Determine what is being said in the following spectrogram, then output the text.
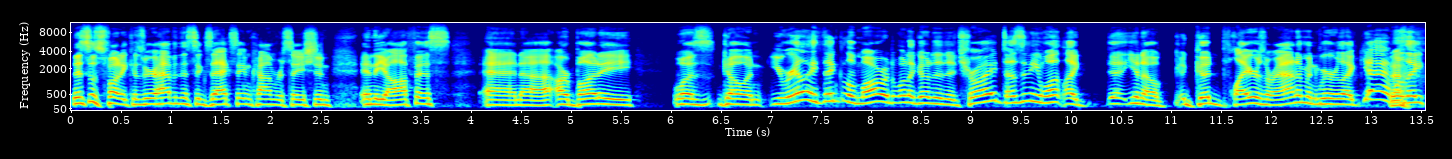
This was funny because we were having this exact same conversation in the office, and uh, our buddy was going, "You really think Lamar would want to go to Detroit? Doesn't he want like uh, you know good players around him?" And we were like, "Yeah, well they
